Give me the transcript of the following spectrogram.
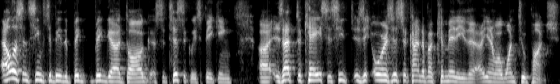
Ellison seems to be the big big uh, dog statistically speaking. Uh, is that the case? Is he is it or is this a kind of a committee that you know a one-two punch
